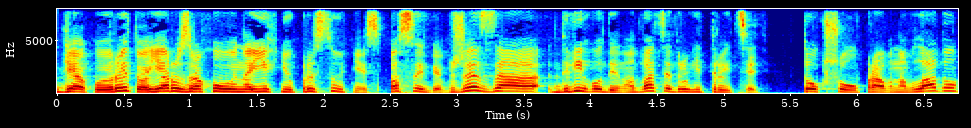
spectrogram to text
Дякую, Рито. Я розраховую на їхню присутність. Спасибі. Вже за дві години, о 22.30, ток-шоу Право на владу,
